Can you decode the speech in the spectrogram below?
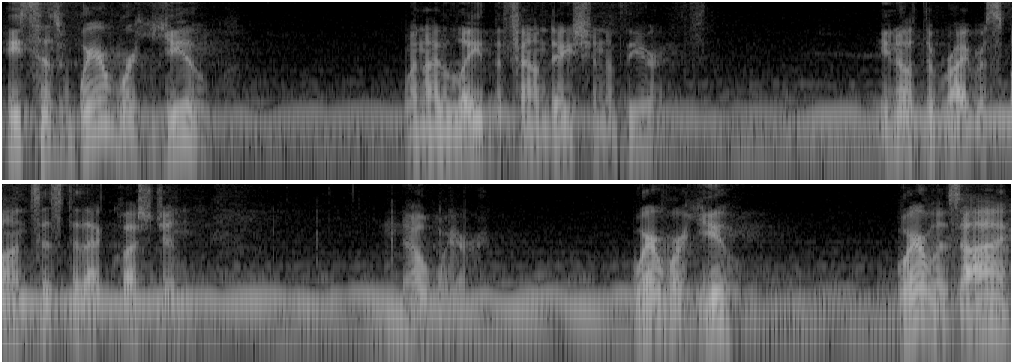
He says, Where were you when I laid the foundation of the earth? You know what the right response is to that question? Nowhere. Where were you? Where was I?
